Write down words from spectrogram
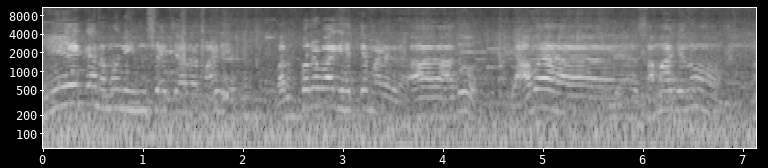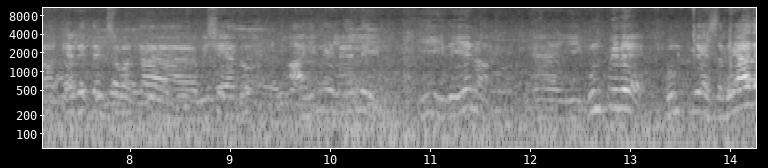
ಅನೇಕ ನಮೂನೆ ಹಿಂಸಾಚಾರ ಮಾಡಿ ಬರ್ಬರವಾಗಿ ಹತ್ಯೆ ಮಾಡಿದ್ದಾರೆ. ಅದು ಯಾವ ಸಮಾಜನೂ ತಲೆ ತೆಗೆಸುವಂಥ ವಿಷಯ ಅದು. ಆ ಹಿನ್ನೆಲೆಯಲ್ಲಿ ಈ, ಇದೇನು ಈ ಗುಂಪಿದೆ. ಗುಂಪಿಗೆ ಸರಿಯಾದ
